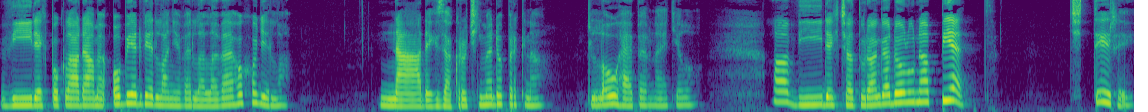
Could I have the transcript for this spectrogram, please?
Výdech pokládáme obě dvě dlaně vedle levého chodidla. Nádech zakročíme do prkna. Dlouhé pevné tělo. A výdech čaturanga dolů na pět, čtyři,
